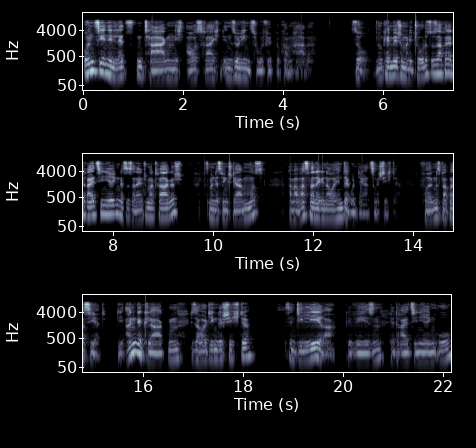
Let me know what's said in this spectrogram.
und sie in den letzten Tagen nicht ausreichend Insulin zugeführt bekommen habe. So, nun kennen wir schon mal die Todesursache der 13-Jährigen, das ist allein schon mal tragisch, dass man deswegen sterben muss. Aber was war der genaue Hintergrund der ganzen Geschichte? Folgendes war passiert. Die Angeklagten dieser heutigen Geschichte sind die Lehrer gewesen der 13-jährigen O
